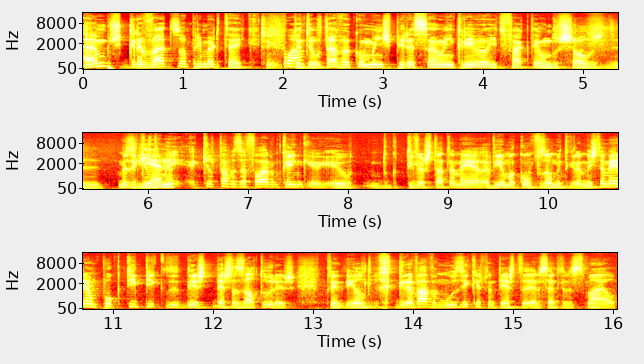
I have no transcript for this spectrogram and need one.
ambos gravados ao primeiro take. Sim. Uau. Portanto, ele estava com uma inspiração incrível e de facto é um dos solos de Mas aquilo piano. também, aquilo que estavas a falar um bocadinho, que eu do que tive a estudar também havia uma confusão muito grande. Isto também era um pouco típico de- deste- destas alturas. Portanto, ele regravava músicas, portanto, este Uncertain Smile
